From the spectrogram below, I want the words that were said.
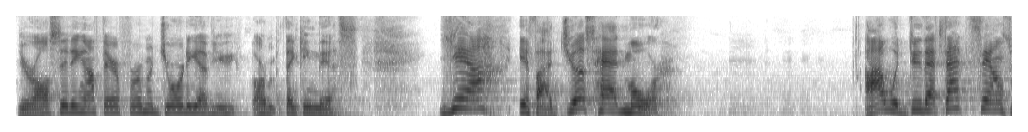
You're all sitting out there, for a majority of you are thinking this yeah, if I just had more, I would do that. That sounds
